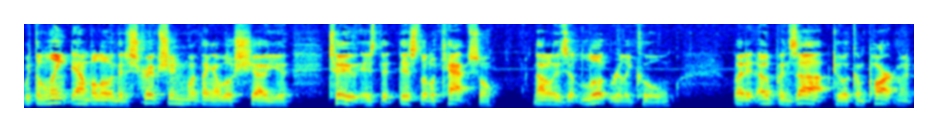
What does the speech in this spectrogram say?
with the link down below in the description. One thing I will show you too is that this little capsule, not only does it look really cool, but it opens up to a compartment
